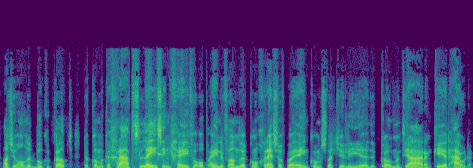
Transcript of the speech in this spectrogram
als je 100 boeken koopt, dan kom ik een gratis lezing geven op een of andere congres of bijeenkomst wat jullie uh, de komend jaar een keer houden.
